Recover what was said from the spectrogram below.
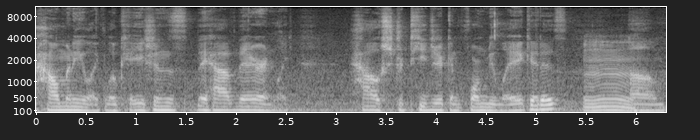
how many like locations they have there and like how strategic and formulaic it is. Mm. Um,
